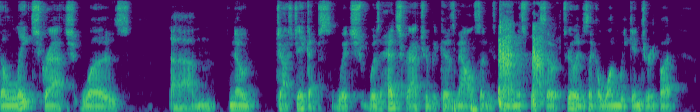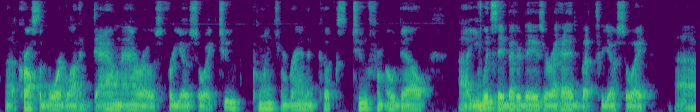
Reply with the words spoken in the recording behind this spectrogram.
The late scratch was um, no Josh Jacobs, which was a head scratcher because now all of a sudden he's playing this week. So it's really just like a one week injury. But uh, across the board, a lot of down arrows for Yosoi. Two points from Brandin Cooks, two from Odell. Uh, you would say better days are ahead, but for Yosoi, uh,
